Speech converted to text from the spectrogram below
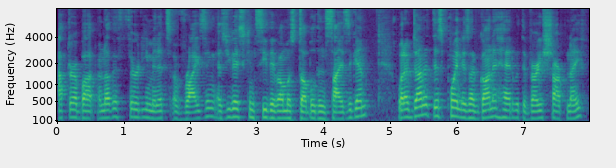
after about another 30 minutes of rising. As you guys can see, they've almost doubled in size again. What I've done at this point is I've gone ahead with a very sharp knife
